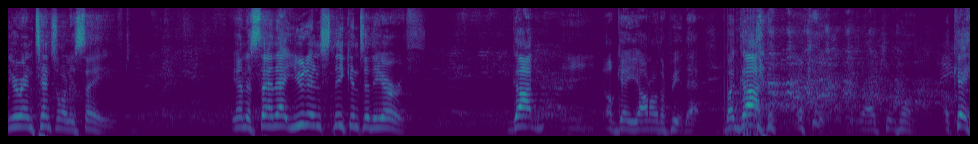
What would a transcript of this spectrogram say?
You're intentionally saved. You understand that? You didn't sneak into the earth. God, okay, y'all don't repeat that. But God, okay, y'all keep going. Okay,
